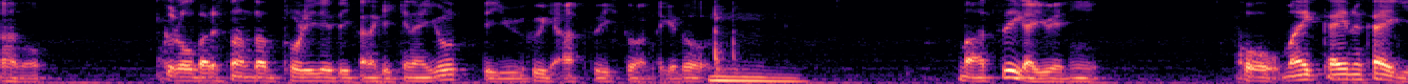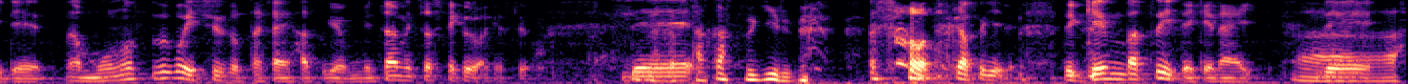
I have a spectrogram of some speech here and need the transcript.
あのグローバルスタンダード取り入れていかなきゃいけないよっていうふうに熱い人なんだけど、うん。まあ熱いがゆえにこう毎回の会議でなものすごい視座高い発言をめちゃめちゃしてくるわけですよで高すぎる。そう高すぎる。で現場ついていけない。であ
